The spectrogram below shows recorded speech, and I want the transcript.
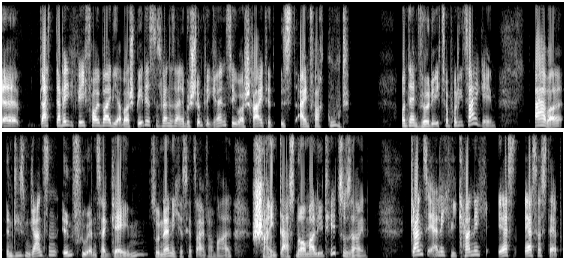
äh, das, da bin ich, bin ich voll bei dir. Aber spätestens, wenn es eine bestimmte Grenze überschreitet, ist einfach gut. Und dann würde ich zur Polizei gehen. Aber in diesem ganzen Influencer-Game, so nenne ich es jetzt einfach mal, scheint das Normalität zu sein. Ganz ehrlich, wie kann ich, erst, erster Step,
